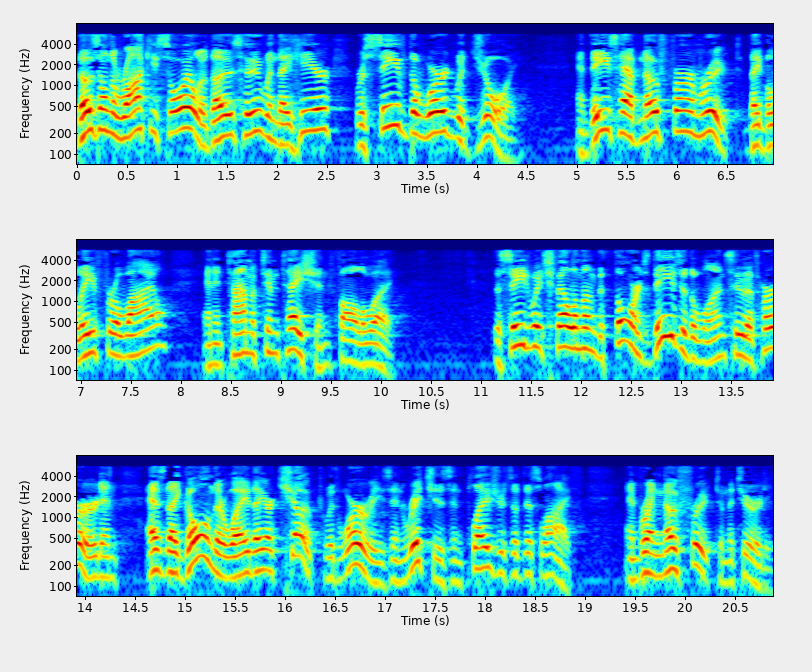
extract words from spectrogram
Those on the rocky soil are those who, when they hear, receive the word with joy. And these have no firm root. They believe for a while, and in time of temptation fall away. The seed which fell among the thorns, these are the ones who have heard, and as they go on their way, they are choked with worries and riches and pleasures of this life, and bring no fruit to maturity.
